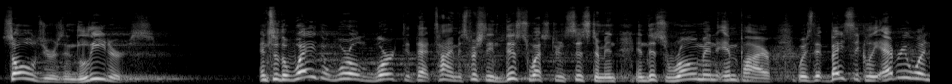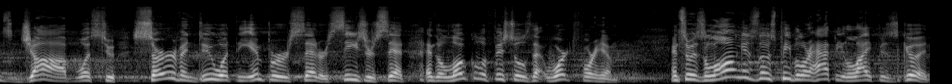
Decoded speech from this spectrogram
soldiers and leaders. And so, the way the world worked at that time, especially in this Western system, in, in this Roman Empire, was that basically everyone's job was to serve and do what the emperor said or Caesar said, and the local officials that worked for him. And so, as long as those people are happy, life is good.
